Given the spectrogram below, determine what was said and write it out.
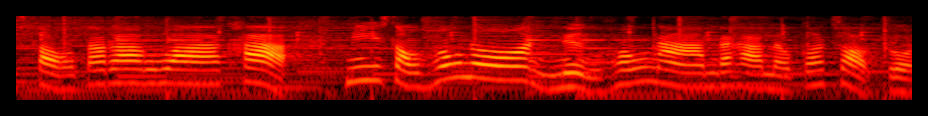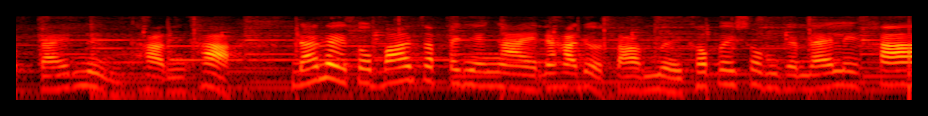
32 ตารางวาค่ะ มี 2 ห้องนอน 1 ห้องน้ำนะคะ แล้วก็จอดรถได้ 1 คันค่ะ ด้านในตัวบ้านจะเป็นยังไงนะคะ เดี๋ยวตามเนยเข้าไปชมกันได้เลยค่ะ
